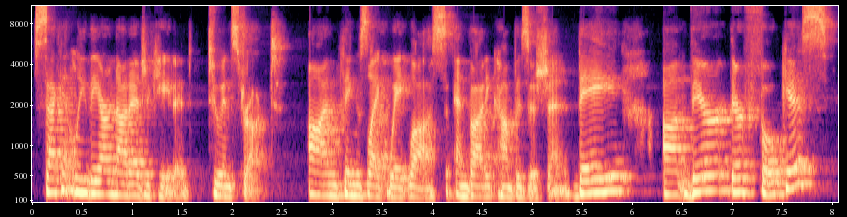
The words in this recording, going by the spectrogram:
Secondly, they are not educated to instruct on things like weight loss and body composition. They, um, their, their focus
